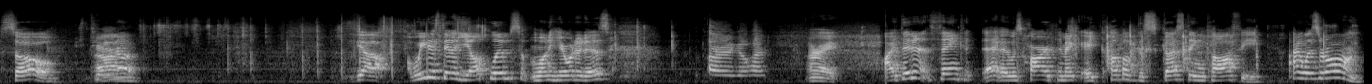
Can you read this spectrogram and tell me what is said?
So, Tearing um, up. yeah, we just did a Yelp libs. Want to hear what it is? Alright, go ahead. All right. I didn't think it was hard to make a cup of disgusting coffee. I was wrong.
